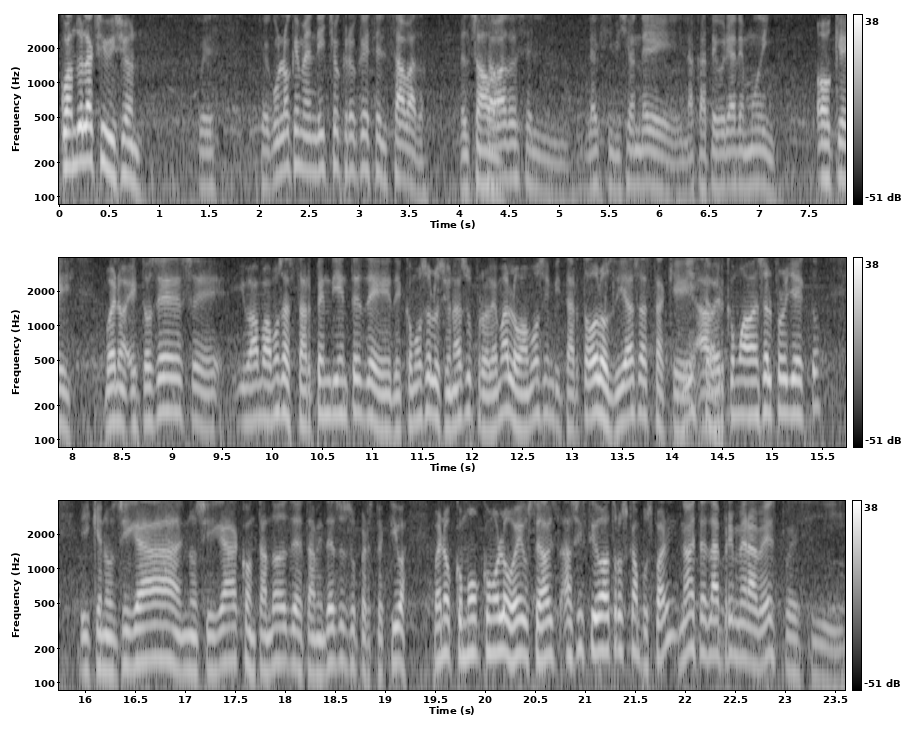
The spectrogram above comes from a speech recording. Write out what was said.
¿Cuándo la exhibición? Pues según lo que me han dicho, creo que es el sábado. El sábado. es el- la exhibición de la categoría de Mooding. Ok. Bueno, entonces, eh, Iván, vamos a estar pendientes de, de cómo soluciona su problema. Lo vamos a invitar todos los días hasta que Listo. a ver cómo avanza el proyecto y que nos siga nos siga contando desde también desde su perspectiva. Bueno, ¿cómo, cómo lo ve? ¿Usted ha ha asistido a otros Campus Party? No, esta es la primera vez, pues, y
